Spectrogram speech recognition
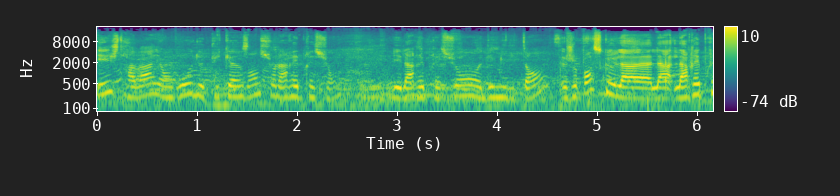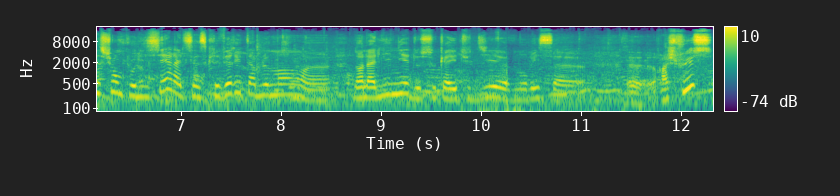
et je travaille en gros depuis 15 ans sur la répression la répression des militants. Je pense que la, répression policière, elle s'inscrit véritablement euh, dans la lignée de ce qu'a étudié Maurice euh, Rachfus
